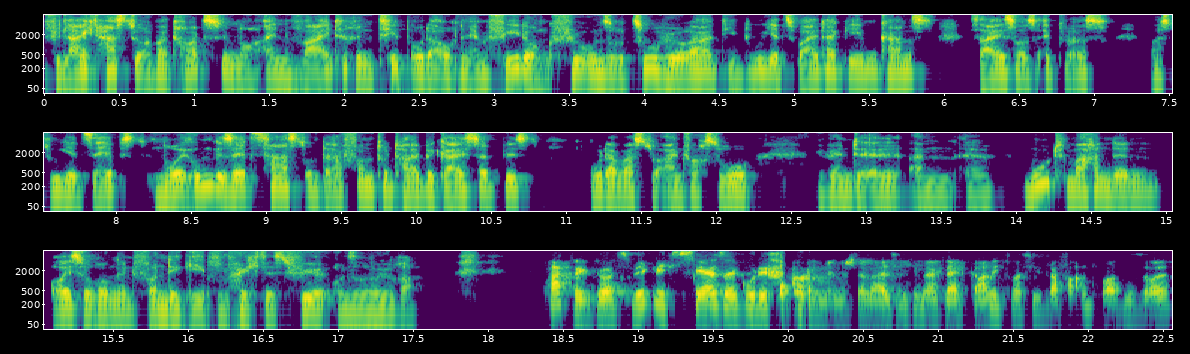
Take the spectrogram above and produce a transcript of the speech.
Vielleicht hast du aber trotzdem noch einen weiteren Tipp oder auch eine Empfehlung für unsere Zuhörer, die du jetzt weitergeben kannst, sei es aus etwas, was du jetzt selbst neu umgesetzt hast und davon total begeistert bist, oder was du einfach so eventuell an äh, mutmachenden Äußerungen von dir geben möchtest für unsere Hörer. Patrick, du hast wirklich sehr, sehr gute Fragen, Mensch. Da weiß ich immer gleich gar nicht, was ich darauf antworten soll.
